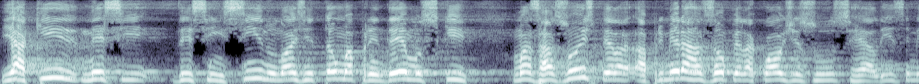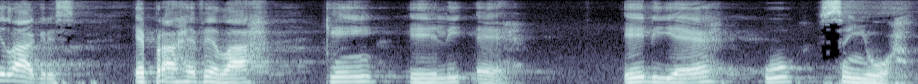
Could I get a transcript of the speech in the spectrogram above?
E aqui nesse desse ensino nós então aprendemos que umas razões pela a primeira razão pela qual Jesus realiza milagres é para revelar quem Ele é. Ele é o Senhor.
